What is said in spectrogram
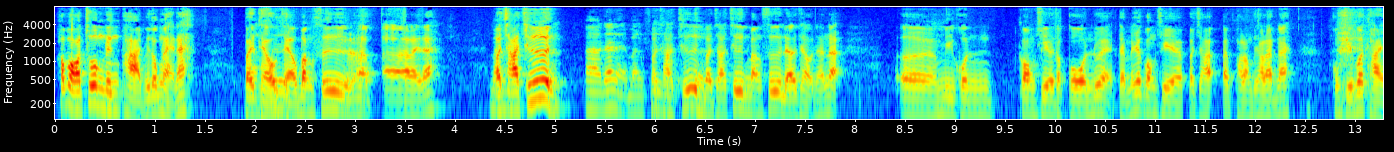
เขาบอกว่าช่วงหนึ่งผ่านไปตรงไหนนะ ไปแถวแถวบางซื่อนะครับอ่าอะไรนะ ประชาชื่นอ่าได้แหละบางปซื่อระชาชื่นประชาชื่นบางซื่อแล้วแถวนั้นอะเออมีคนกองเชียร์ตะโกนด้วย แต่ไม่ใช่กองเชียร์ประชาเอ่อพลังประชารัฐนะกองเชียร์เพื่อไทย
